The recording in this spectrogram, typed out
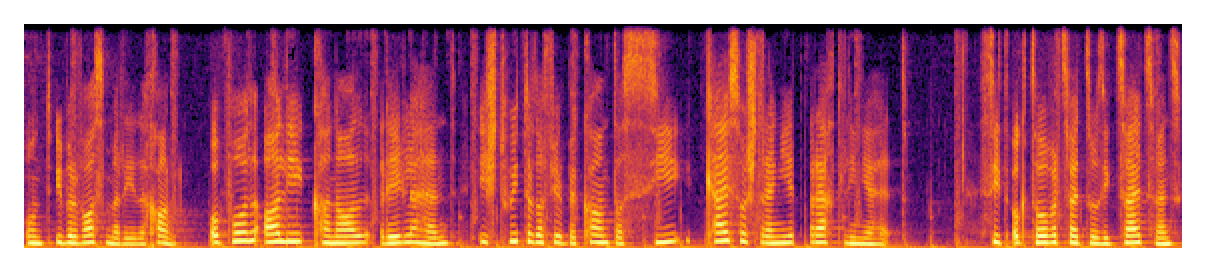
und über was man reden kann. Obwohl alle Kanäle Regeln haben, ist Twitter dafür bekannt, dass sie keine so strenge Richtlinien hat. Seit Oktober 2022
